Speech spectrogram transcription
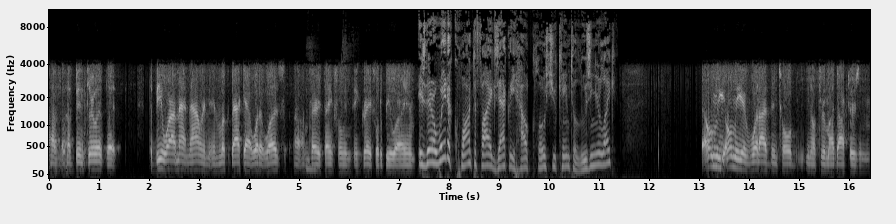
I've I've been through it, but to be where I'm at now and, and look back at what it was, uh, I'm very thankful and, and, grateful to be where I am. Is there a way to quantify exactly how close you came to losing your leg? Only, only of what I've been told, you know, through my doctors, and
